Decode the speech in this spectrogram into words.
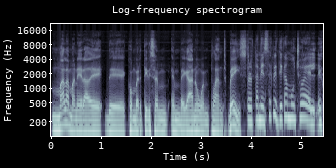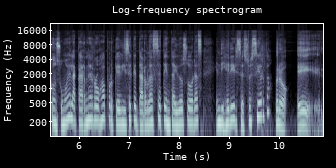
mala manera de, de convertirse en, en vegano o en plant-based. Pero también se critica mucho el, el consumo de la carne roja porque dice que tarda 72 horas en digerirse. ¿Eso es cierto? Bueno, eh,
